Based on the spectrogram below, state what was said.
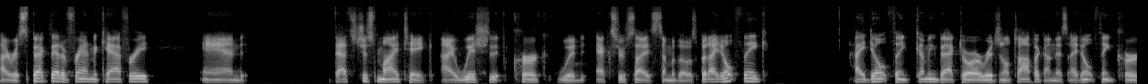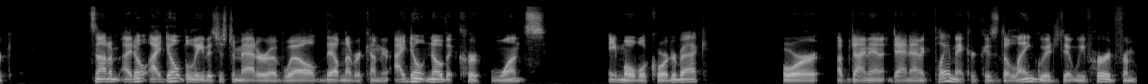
I respect that of Fran McCaffery. And that's just my take. I wish that Kirk would exercise some of those, but I don't think, I don't think coming back to our original topic on this, I don't think Kirk, it's not, I don't, I don't believe it's just a matter of, well, they'll never come here. I don't know that Kirk wants a mobile quarterback or a dynamic, dynamic playmaker because the language that we've heard from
